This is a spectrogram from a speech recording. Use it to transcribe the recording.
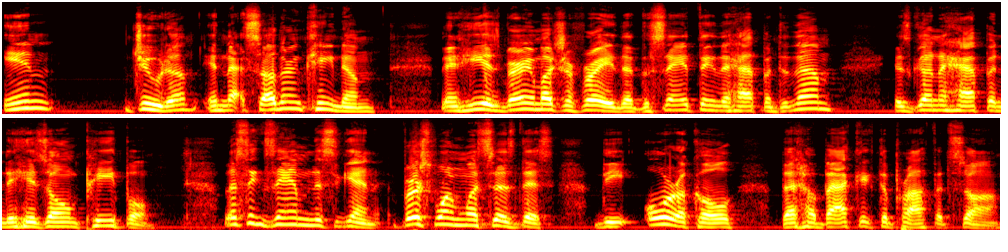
in Judah, in that southern kingdom, and he is very much afraid that the same thing that happened to them is going to happen to his own people. Let's examine this again. Verse 1 1 says this The oracle that Habakkuk the prophet saw.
